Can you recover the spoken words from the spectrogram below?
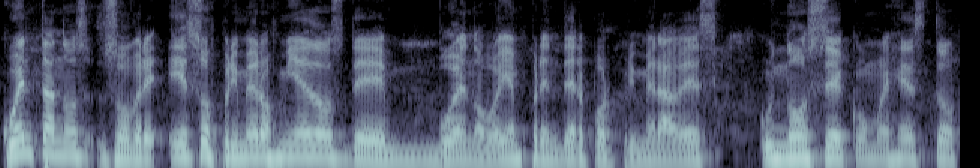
Cuéntanos sobre esos primeros miedos de, bueno, voy a emprender por primera vez no sé cómo es esto,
